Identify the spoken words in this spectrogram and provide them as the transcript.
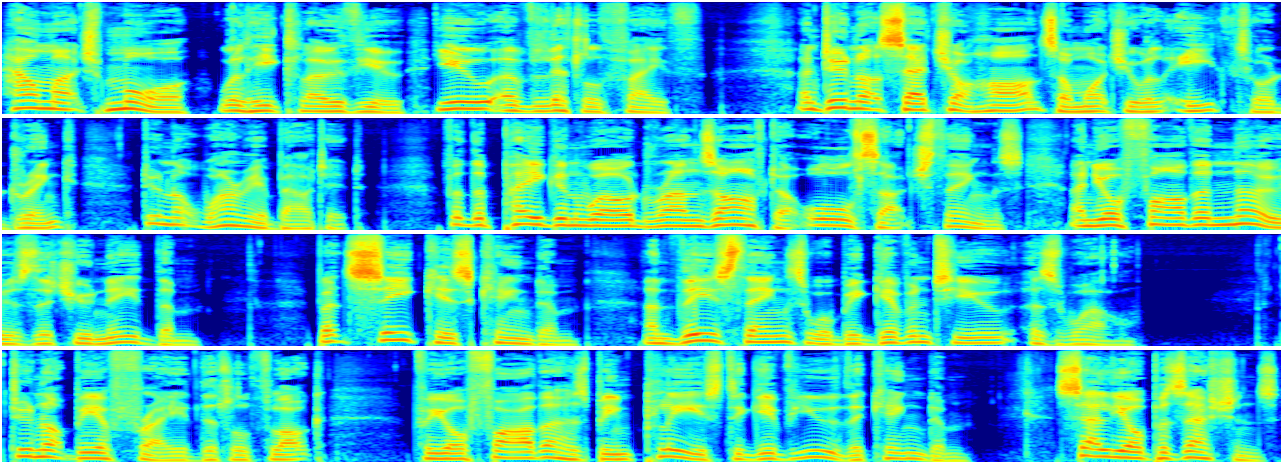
how much more will he clothe you, you of little faith? And do not set your hearts on what you will eat or drink, do not worry about it for the pagan world runs after all such things, and your Father knows that you need them. But seek his kingdom, and these things will be given to you as well. Do not be afraid, little flock, for your Father has been pleased to give you the kingdom. Sell your possessions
